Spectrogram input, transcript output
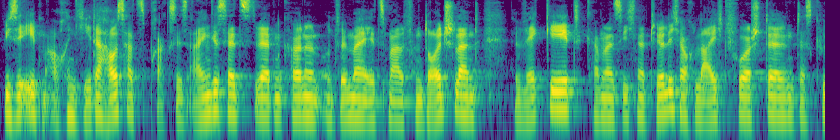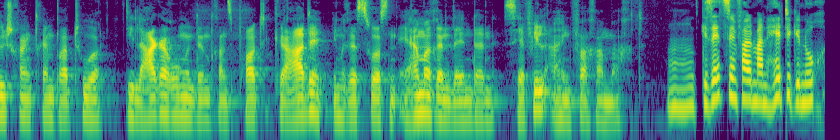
wie sie eben auch in jeder Haushaltspraxis eingesetzt werden können. Und wenn man jetzt mal von Deutschland weggeht, kann man sich natürlich auch leicht vorstellen, dass Kühlschranktemperatur die Lagerung und den Transport gerade in ressourcenärmeren Ländern sehr viel einfacher macht. Mhm. Gesetzt den Fall, man hätte genug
